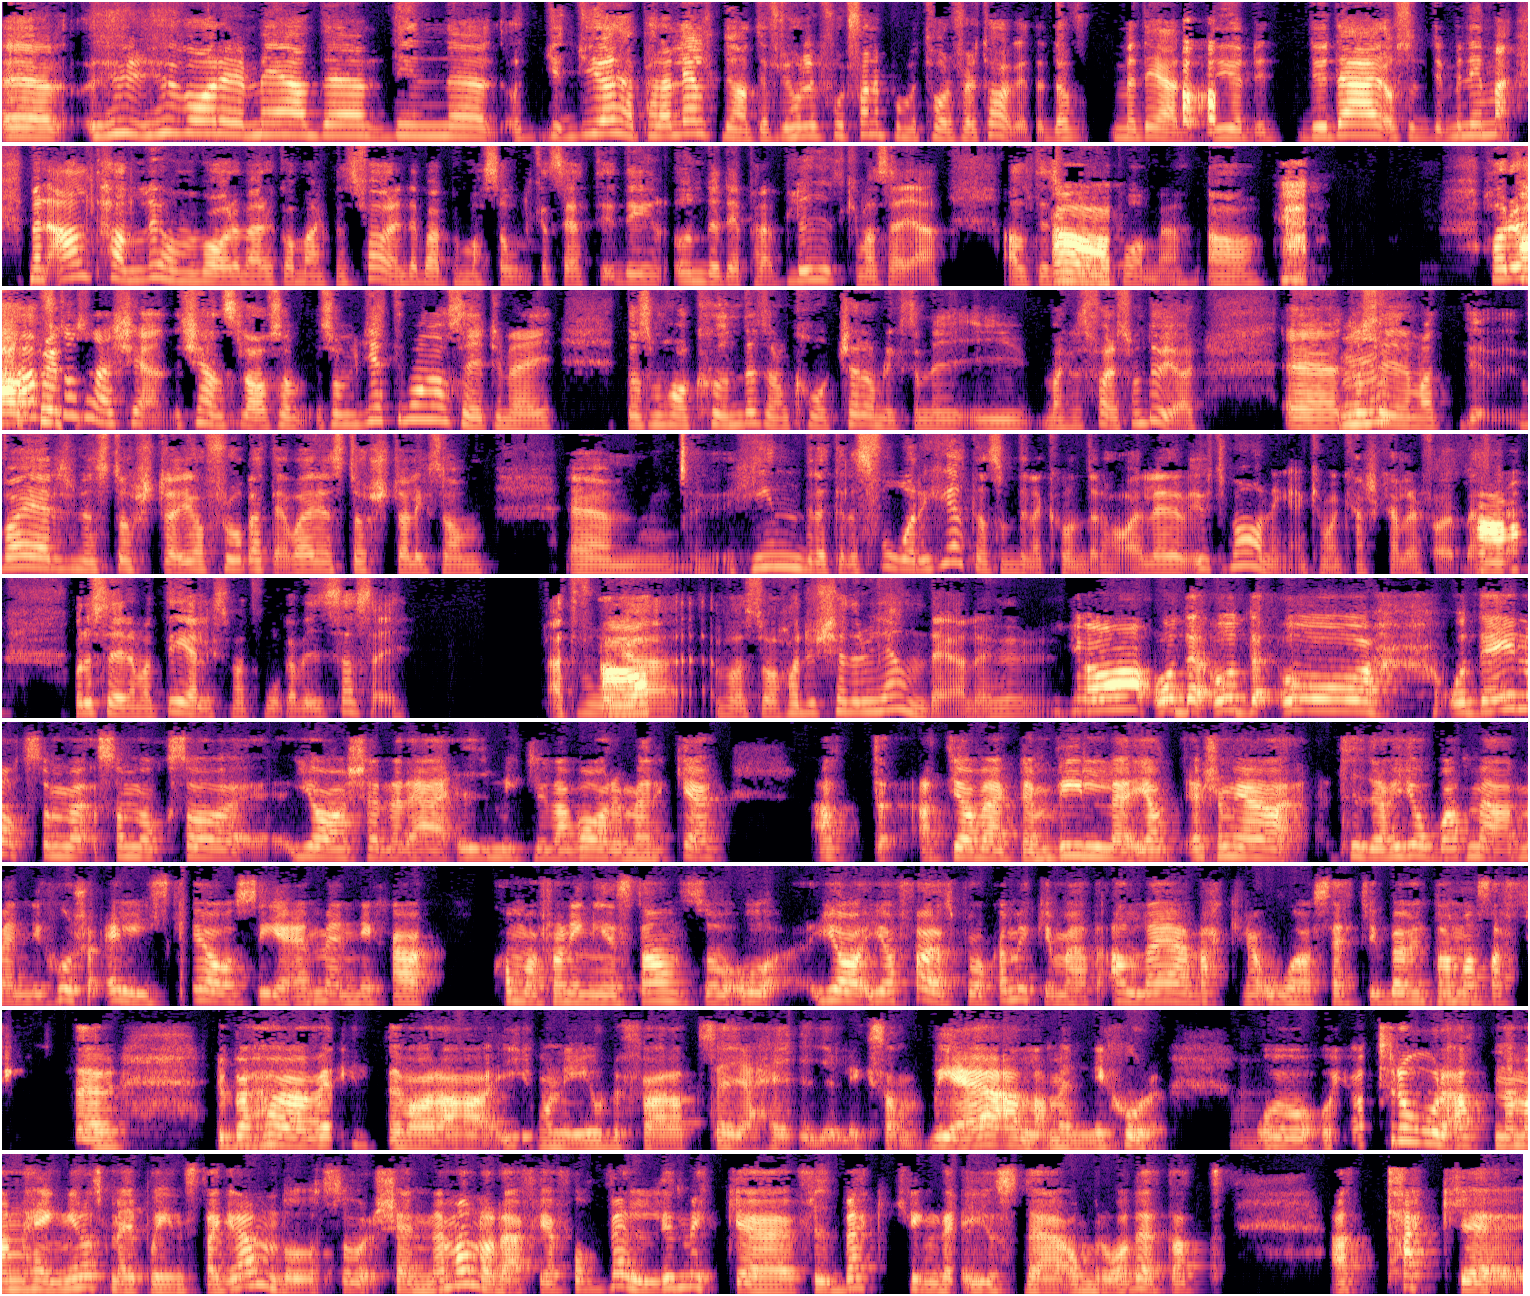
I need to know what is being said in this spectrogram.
Uh, hur, hur var det med uh, din... Uh, du gör det här parallellt nu Ante, för du håller fortfarande på med torrföretaget. Med det, du, gör, du är där och så, men, det, men allt handlar ju om varumärke och marknadsföring, det är bara på massa olika sätt. Det är under det paraplyet kan man säga. Allt det som ja. du håller på med. Ja. Har du ja, haft någon sån här känsla av, som, som jättemånga säger till mig, de som har kunder som de coachar dem liksom i, i marknadsföring, som du gör. Eh, mm. Då säger de att, vad är det som den största, jag har frågat det, vad är den största liksom, eh, hindret eller svårigheten som dina kunder har? Eller utmaningen kan man kanske kalla det för. Ja. Och då säger de att det är liksom att våga visa sig. Att våga ja. så. Har du, känner du igen det? Eller hur? Ja, och det, och, det, och, och det är något som, som också jag känner är i mitt lilla varumärke att, att jag verkligen vill, jag, eftersom jag tidigare har jobbat med människor så älskar jag att se en människa komma från ingenstans och, och jag, jag förespråkar mycket med att alla är vackra oavsett. Vi behöver inte ha mm. massa brister. Du behöver inte vara iordninggjord för att säga hej. Liksom. Vi är alla människor. Mm. Och, och, jag tror att när man hänger hos mig på Instagram då så känner man nog det, för jag får väldigt mycket feedback kring det, just det området. Att, att tack, eh,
